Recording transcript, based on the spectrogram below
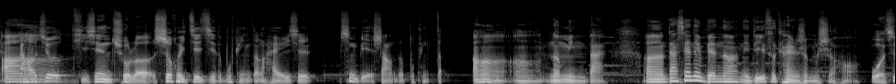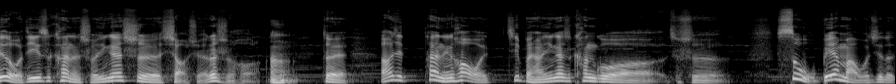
然后就体现出了社会阶级的不平等，还有一些性别上的不平等。嗯嗯，能明白。嗯，大仙那边呢？你第一次看是什么时候？我记得我第一次看的时候应该是小学的时候了。嗯，对。而且《泰坦尼克号》我基本上应该是看过，就是四五遍吧。我记得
